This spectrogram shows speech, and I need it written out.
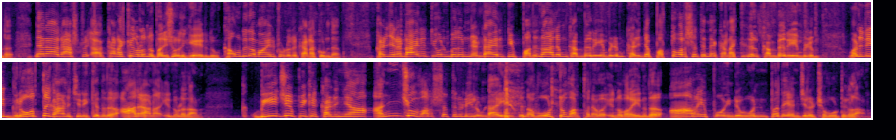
സ്ഥിതിവിശേഷമുണ്ട് ഞാൻ ആ രാഷ്ട്രീയ കണക്കുകളൊന്ന് പരിശോധിക്കുകയായിരുന്നു. കൗതുകമായിട്ടുള്ളൊരു കണക്കുണ്ട്. കഴിഞ്ഞ രണ്ടായിരത്തി ഒൻപതും രണ്ടായിരത്തി പതിനാലും കമ്പയർ ചെയ്യുമ്പോഴും കഴിഞ്ഞ പത്ത് വർഷത്തിന്റെ കണക്കുകൾ കമ്പയർ ചെയ്യുമ്പോഴും വളരെ ഗ്രോത്ത് കാണിച്ചിരിക്കുന്നത് ആരാണ് എന്നുള്ളതാണ്. ബി ജെ പിക്ക് കഴിഞ്ഞ അഞ്ചു വർഷത്തിനിടയിൽ ഉണ്ടായിരിക്കുന്ന വോട്ട് വർധനവ് എന്ന് പറയുന്നത് ആറ് പോയിന്റ് ഒൻപത് അഞ്ച് ലക്ഷം വോട്ടുകളാണ്.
